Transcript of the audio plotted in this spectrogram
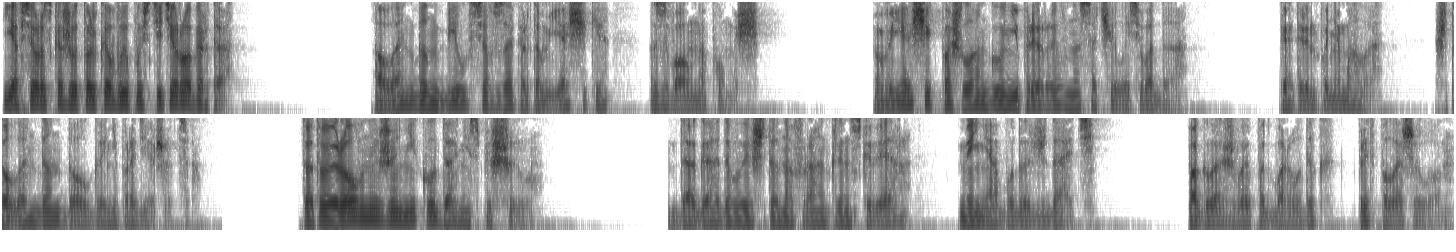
Я все расскажу, только выпустите Роберта. А Лэнгдон бился в запертом ящике, звал на помощь. В ящик по шлангу непрерывно сочилась вода. Кэтрин понимала, что Лэнгдон долго не продержится. Татуированный же никуда не спешил. Догадываюсь, что на Франклин-сквер меня будут ждать. Поглаживая подбородок, предположил он.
